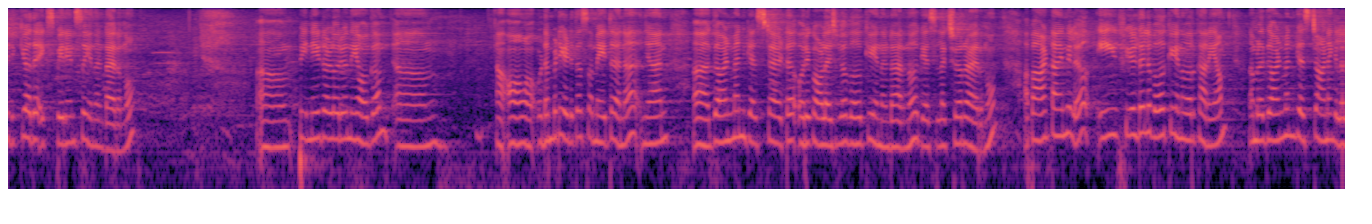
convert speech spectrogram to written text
ശരിക്കും അത് എക്സ്പീരിയൻസ് ചെയ്യുന്നുണ്ടായിരുന്നു. പിന്നീടുള്ളൊരു നിയോഗം ഉടമ്പടി എടുത്ത സമയത്ത് തന്നെ ഞാൻ ഗവൺമെന്റ് ഗസ്റ്റായിട്ട് ഒരു കോളേജിൽ വർക്ക് ചെയ്യുന്നുണ്ടായിരുന്നു ഗസ്റ്റ് ലെക്ചറർ ആയിരുന്നു. അപ്പോൾ ആ ടൈമിൽ ഈ ഫീൽഡിൽ വർക്ക് ചെയ്യുന്നവർക്കറിയാം നമ്മൾ ഗവൺമെന്റ് ഗസ്റ്റ് ആണെങ്കിൽ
